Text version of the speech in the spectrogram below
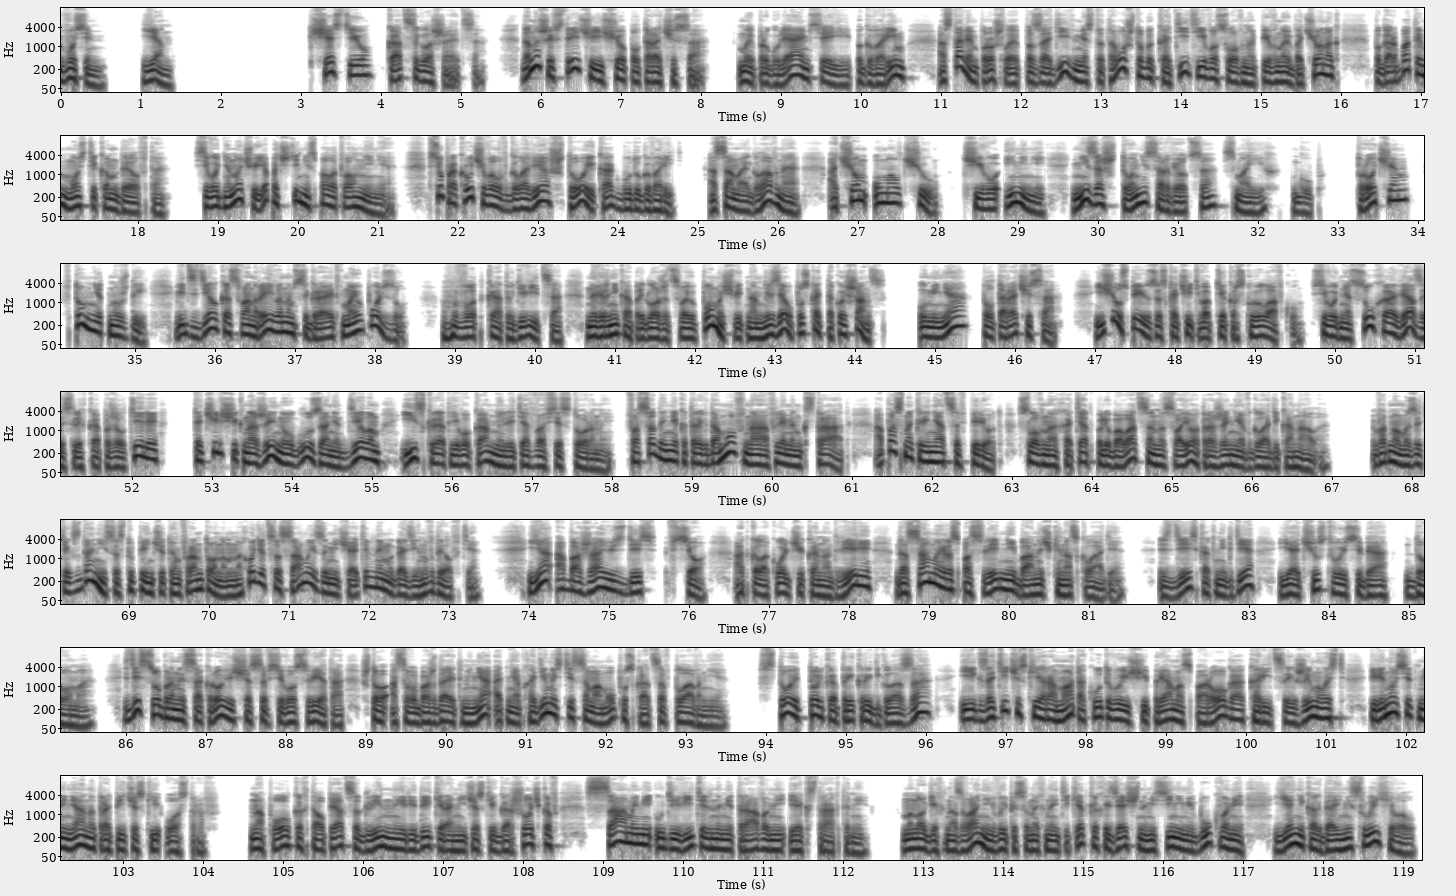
8. Ян. К счастью, Кат соглашается. До нашей встречи еще полтора часа. Мы прогуляемся и поговорим, оставим прошлое позади, вместо того, чтобы катить его, словно пивной бочонок, по горбатым мостикам Делфта. Сегодня ночью я почти не спал от волнения. Все прокручивал в голове, что и как буду говорить. А самое главное, о чем умолчу, чьего имени ни за что не сорвется с моих губ. Впрочем, в том нет нужды, ведь сделка с Ван Рейвеном сыграет в мою пользу. Вот Кат удивится, наверняка предложит свою помощь, ведь нам нельзя упускать такой шанс. У меня полтора часа. Еще успею заскочить в аптекарскую лавку. Сегодня сухо, вязы слегка пожелтели, точильщик ножей на углу занят делом, искры от его камня летят во все стороны. Фасады некоторых домов на Флемингстраат опасно кренятся вперед, словно хотят полюбоваться на свое отражение в глади канала. В одном из этих зданий со ступенчатым фронтоном находится самый замечательный магазин в Делфте. Я обожаю здесь все, от колокольчика на двери до самой распоследней баночки на складе. Здесь, как нигде, я чувствую себя дома. Здесь собраны сокровища со всего света, что освобождает меня от необходимости самому пускаться в плавание. Стоит только прикрыть глаза, и экзотический аромат, окутывающий прямо с порога корица и жимолость, переносит меня на тропический остров. На полках толпятся длинные ряды керамических горшочков с самыми удивительными травами и экстрактами. Многих названий, выписанных на этикетках изящными синими буквами, я никогда и не слыхивал.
